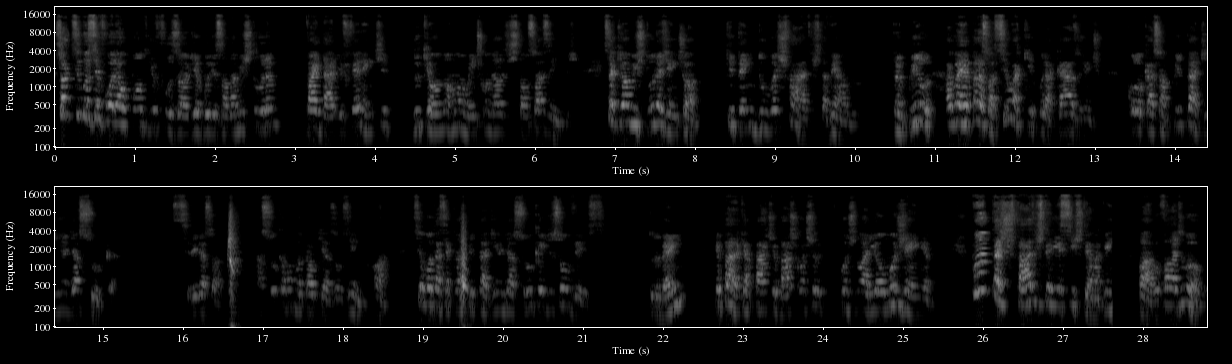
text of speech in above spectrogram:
Só que se você for olhar o ponto de fusão e de ebulição da mistura, vai dar diferente do que é normalmente quando elas estão sozinhas. Isso aqui é uma mistura, gente, ó, que tem duas fases, tá vendo? Tranquilo? Agora, repara só, se eu aqui, por acaso, gente, colocasse uma pitadinha de açúcar, se liga só, açúcar, vamos botar o que? Azulzinho? Ó, se eu botasse aqui uma pitadinha de açúcar e dissolvesse, tudo bem? Repara que a parte de baixo continuaria homogênea. Quantas fases teria esse sistema? Aqui? Ó, vou falar de novo.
